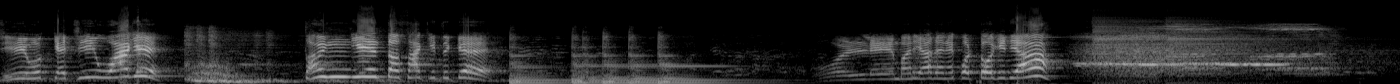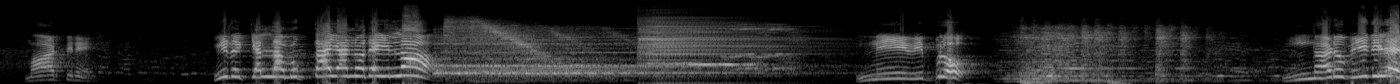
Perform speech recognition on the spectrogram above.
ಜೀವಕ್ಕೆ ಜೀವವಾಗಿ ತಂಗಿ ಅಂತ ಸಾಕಿದ್ದಕ್ಕೆ. ಮರ್ಯಾದೆನೆ ಕೊಟ್ಟು ಹೋಗಿದ್ಯಾ ಮಾಡ್ತೀನಿ. ಇದಕ್ಕೆಲ್ಲ ಮುಕ್ತಾಯ ಅನ್ನೋದೇ ಇಲ್ಲ. ನೀವಿಬ್ರು ನಡು ಬೀದಿದೆ.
